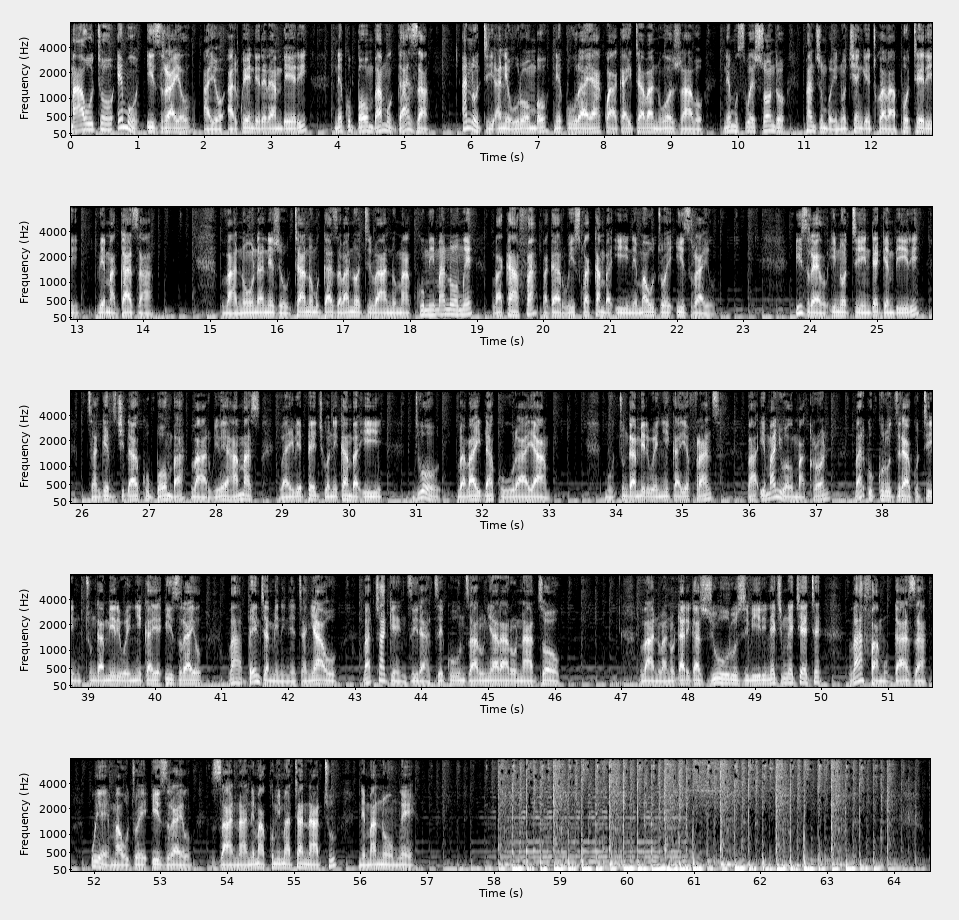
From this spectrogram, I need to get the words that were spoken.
mauto emuisrael ayo ari kuenderera mberi nekubhomba mugaza anoti ane urombo nekuuraya kwaakaita vanhuwo zvavo nemusi wesvondo panzvimbo inochengetwa vapoteri vemagaza. Vanoona nezveutano mugaza vanoti vanhu makumi manomwe vakafa pakarwiswa kamba iyi nemauto eisrael. Israel inoti ndege mbiri dzange dzichida kubhomba varwi vehamas vaive pedyo nekamba iyi ndivo vavaida kuuraya. Mutungamiri wenyika yefrance vaemmanuel macron vari kukurudzira kuti mutungamiri wenyika yeisrael vabenjamin netanyahu vatsvage nzira dzekuunza runyararo nadzo. Vanhu vanodarika zviuru zviviri nechimwe chete vafa mugaza uye mauto eisrael zana nemakumi matanhatu nemanomwe.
